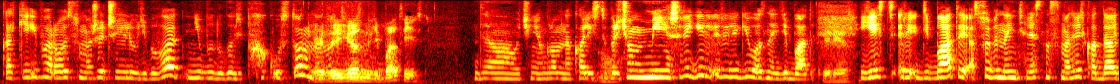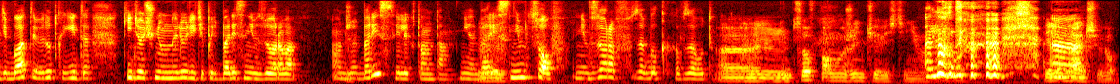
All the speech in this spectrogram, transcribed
Какие порой сумасшедшие люди бывают. Не буду говорить, по какую сторону. Религиозные дебаты есть? Да, очень огромное количество. Причем межрелигиозные дебаты. Интересно. Есть дебаты, особенно интересно смотреть, когда дебаты ведут какие-то какие очень умные люди, типа Бориса Невзорова. Он же Борис или кто он там? Нет, Борис mm-hmm. Немцов. Невзоров забыл, как его зовут. А, Немцов, по-моему, уже ничего вести не может. Ну да. Или он а, раньше вел.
